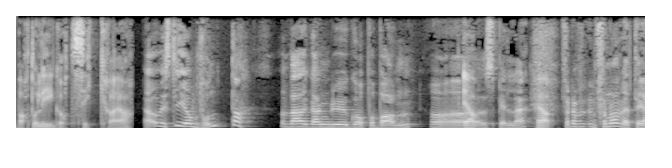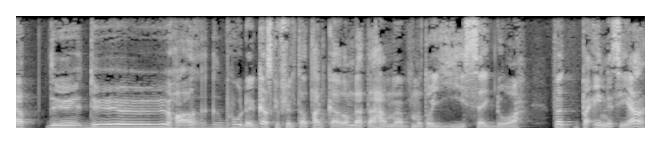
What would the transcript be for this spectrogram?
Bartoli godt sikra, ja. Ja, hvis det gjør vondt, da. Hver gang du går på banen og Ja. spiller. Ja. For, for nå vet jeg at du, du har hodet ganske fullt av tanker om dette her med måte å gi seg da. For på ene sida,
